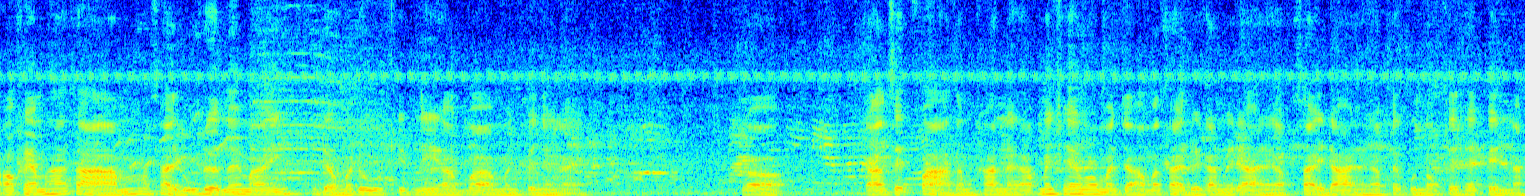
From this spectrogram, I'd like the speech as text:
เอาแคม53มมาใส่ลูกเดิมได้ไหม เดี๋ยวมาดูคลิปนี้ครับว่ามันเป็นยังไง ก็การเซตฝาสำคัญนะครับ ไม่ใช่ว่ามันจะเอามาใส่ด้วยกันไม่ได้นะครับ ใส่ได้นะครับ แต่คุณต้องเซตให้เป็นนะ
